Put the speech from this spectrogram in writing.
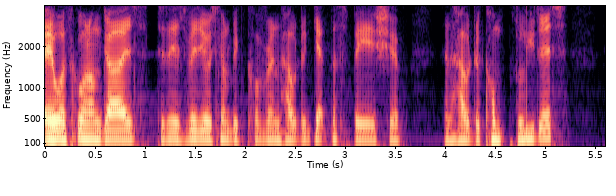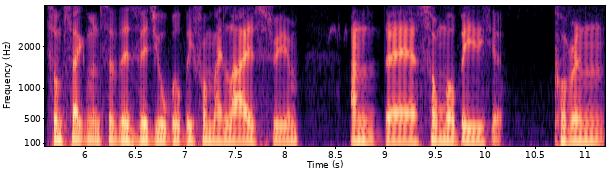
Hey, what's going on guys? Today's video is going to be covering how to get the spaceship and how to complete it. Some segments of this video will be from my live stream and uh, some will be covering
